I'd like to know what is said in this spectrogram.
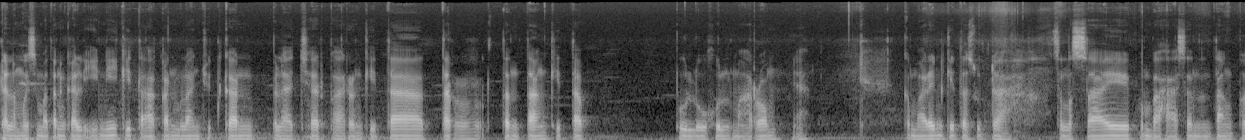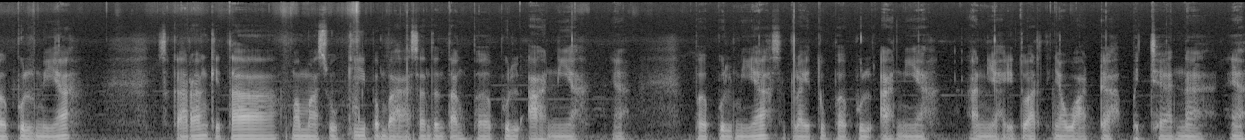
Dalam kesempatan kali ini kita akan melanjutkan belajar bareng kita ter tentang kitab Bulughul Maram ya. Kemarin kita sudah selesai pembahasan tentang babul miyah sekarang kita memasuki pembahasan tentang babul aniyah ya. Babul miyah setelah itu babul aniyah. Aniyah itu artinya wadah bejana ya.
